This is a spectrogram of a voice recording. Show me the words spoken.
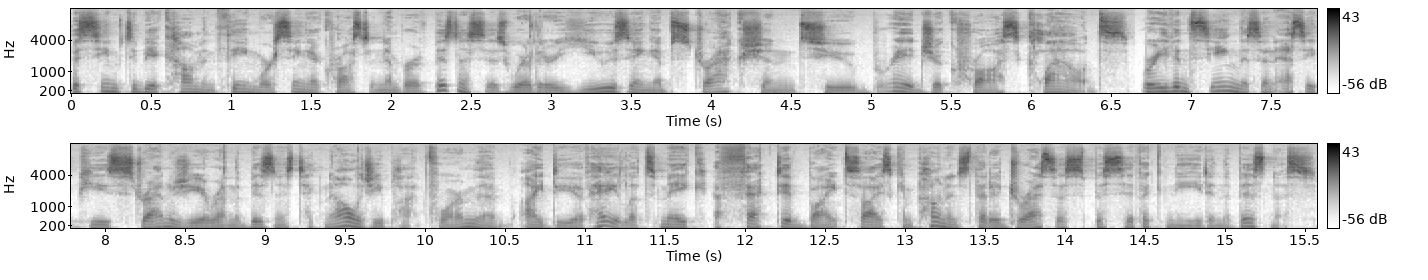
This seems to be a common theme we're seeing across a number of businesses where they're using abstraction to bridge across clouds. We're even seeing this in SAP's strategy around the business technology platform the idea of, hey, let's make effective bite sized components that address a specific need in the business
